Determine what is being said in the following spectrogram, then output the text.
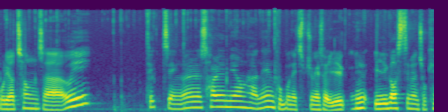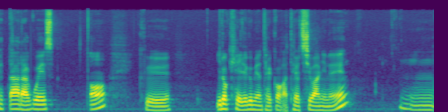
고려 청자의 특징을 설명하는 부분에 집중해서 읽, 읽었으면 좋겠다라고 해서 어, 그 이렇게 읽으면 될 것 같아요. 지환이는 음,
